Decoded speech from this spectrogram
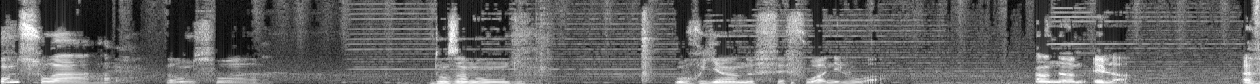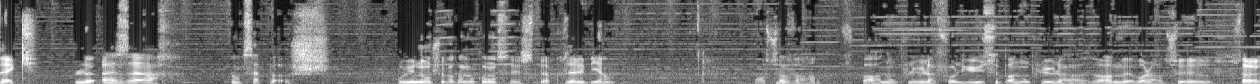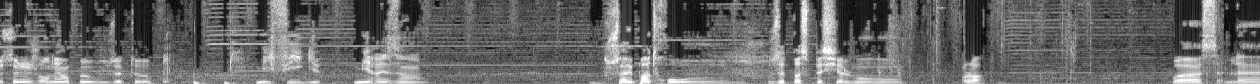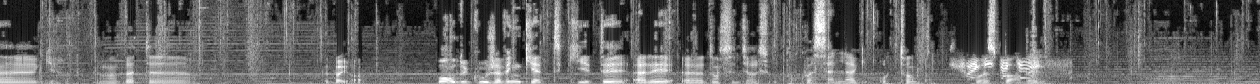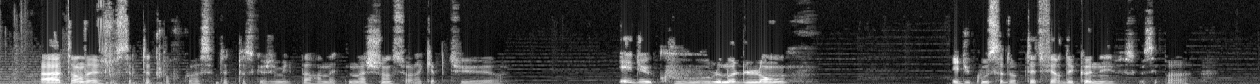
Bonsoir. Bonsoir. Dans un monde où rien ne fait foi ni loi, un homme est là, avec le hasard dans sa poche. Oui, non, je sais pas comment commencer, j'espère que vous allez bien. Bon, ça va, c'est pas non plus la folie, c'est pas non plus la... Ah, mais voilà, c'est les journées un peu où vous êtes euh, mi-figue, mi-raisin. Vous savez pas trop, vous êtes pas spécialement... Voilà. Ouais, ça lag, comme un bâtard. C'est pas grave. Bon, du coup, j'avais une quête qui était aller euh, dans cette direction. Pourquoi ça lag autant Quoi ce bordel Ah, attendez, je sais peut-être pourquoi. C'est peut-être parce que j'ai mis le paramètre machin sur la capture. Et du coup, le mode lent. Et du coup, ça doit peut-être faire déconner. Parce que c'est pas.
